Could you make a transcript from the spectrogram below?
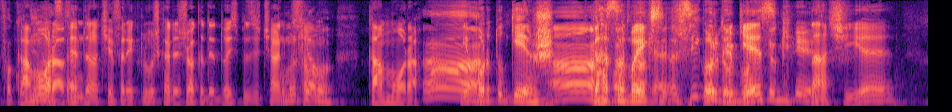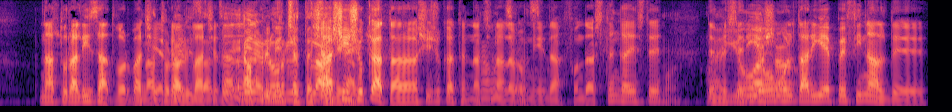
făcut din Camora astea. avem de la CFR Cluj care joacă de 12 ani Cum îl sau cheamă? Camora. Ah. e portughez. Ah, ca să mă ex... Sigur că e portughez. portughez. Da, și e naturalizat vorba aceea că le Naturalizat, place. e. Dar, A Bine, primit lor le Și a cetățenia. și jucat, a și jucat în Naționala înțeles. României, da. Fundaș stânga este de Mai, meserie eu așa- omul, dar e pe final de,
